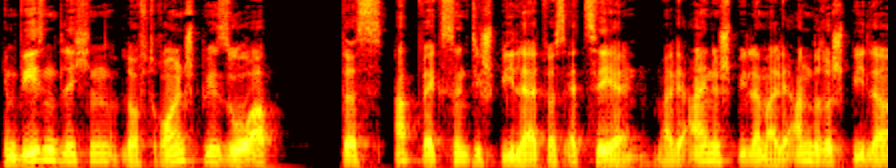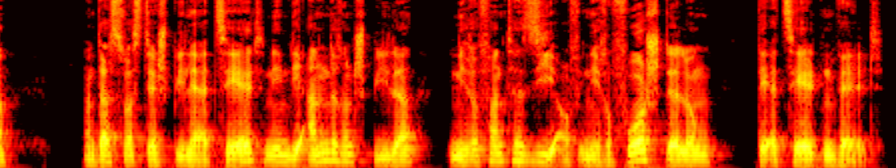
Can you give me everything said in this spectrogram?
Im Wesentlichen läuft Rollenspiel so ab, dass abwechselnd die Spieler etwas erzählen. Mal der eine Spieler, mal der andere Spieler und das, was der Spieler erzählt, nehmen die anderen Spieler in ihre Fantasie auf, in ihre Vorstellung der erzählten Welt.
